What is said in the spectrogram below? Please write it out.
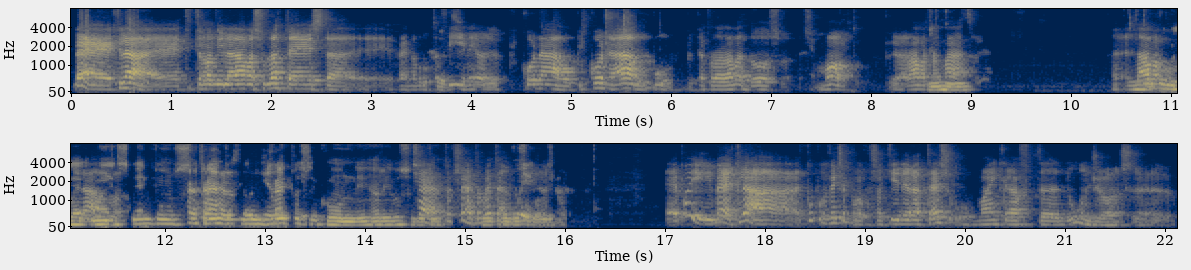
Beh, là, eh, ti trovi la lava sulla testa, eh, fai una brutta fine. Io picconavo, picconavo, boh, ho beccato la lava addosso, sono morto, la lava ti ammazza. Mm-hmm. Eh, lava come lava. Mi sento un 30, 30 secondi, arrivo subito. Certo, certo, vai tranquillo. Cioè. E poi, beh, Cla, tu invece posso chiedere a te su Minecraft Dungeons, eh,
